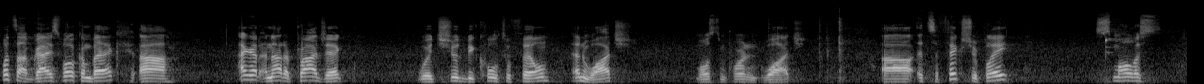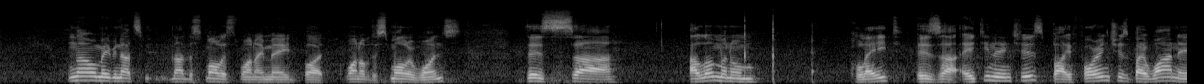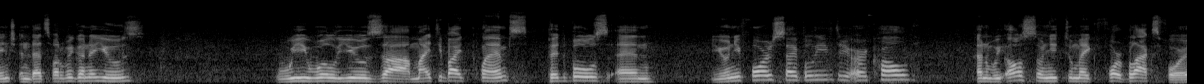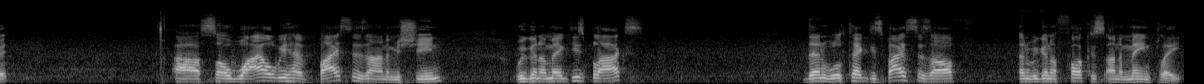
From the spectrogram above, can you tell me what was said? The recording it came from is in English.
What's up guys, welcome back. Uh, I got another project which should be cool to film and watch. Most important, watch. Uh, it's a fixture plate, smallest, no maybe not, not the smallest one I made, but one of the smaller ones. This uh, aluminum plate is uh, 18 inches by 4 inches by 1 inch and that's what we're going to use. We will use uh, Mitee-Bite clamps, pit bulls and Uniforce I believe they are called. And we also need to make four blocks for it. Uh, so while we have vices on the machine, we're going to make these blocks. Then we'll take these vices off and we're going to focus on the main plate.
